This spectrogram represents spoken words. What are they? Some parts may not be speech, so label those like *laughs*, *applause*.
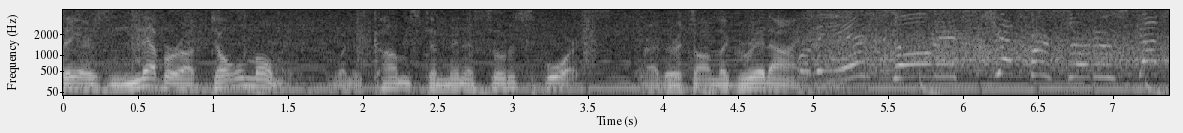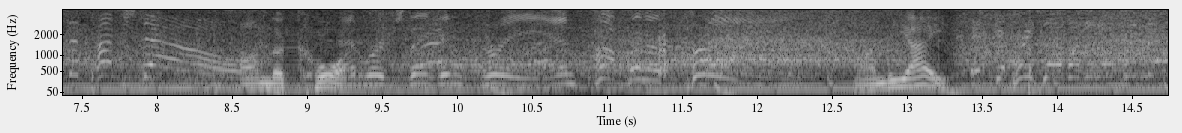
There's never a dull moment when it comes to Minnesota sports, whether it's on the gridiron. For the end zone, it's Jefferson who's got the touchdown. On the court. Edwards thinking three, and popping a three. On the ice. It's Kaprizov with an open net, he scores!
